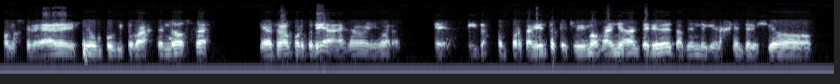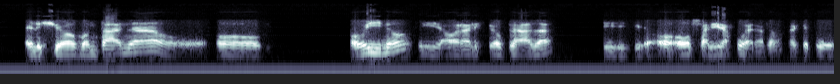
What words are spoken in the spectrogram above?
por lo general eligió un poquito más Mendoza que otras oportunidades, ¿no? Y bueno, eh, y los comportamientos que tuvimos años anteriores también de que la gente eligió eligió montaña o, vino y ahora eligió playa y, o, salir afuera, ¿no? que pudo.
